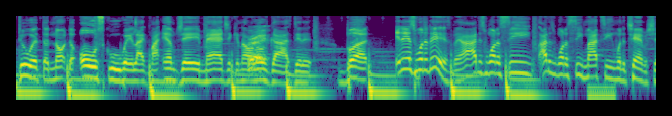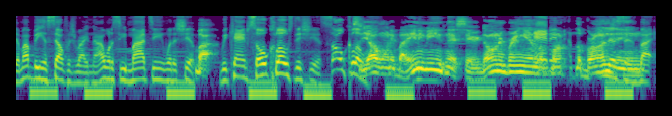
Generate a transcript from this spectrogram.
do it the not the old school way, like my MJ Magic and all Right. those guys did it. But it is what it is, man. I just want to see. I just want to see my team win the championship. I'm being selfish right now. I want to see my team win a ship. But- we came so close this year, so close. So y'all want it by any means necessary. Go on and bring in And LeBron, it- LeBron listen, but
